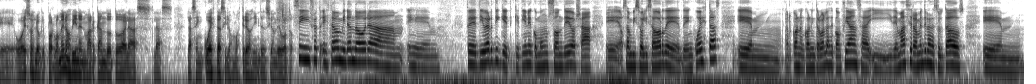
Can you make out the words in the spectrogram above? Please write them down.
Eh, o eso es lo que por lo menos vienen marcando todas las, las, encuestas y los muestreos de intención de voto. Sí, yo estaba mirando ahora eh, Fede Tiberti, que, tiene como un sondeo ya, eh, o sea, un visualizador de, encuestas em, con, intervalos de confianza y, demás, y realmente los resultados em,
